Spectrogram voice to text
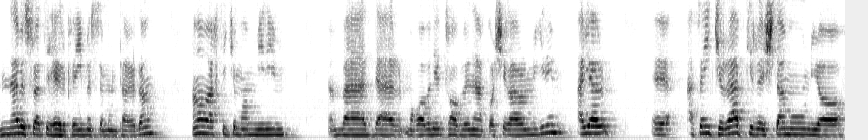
نه به صورت حرفه‌ای مثل منتقدان اما وقتی که ما میریم و در مقابل تابلو نقاشی قرار می‌گیریم اگر اصلا هیچ ربطی رشتمون یا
